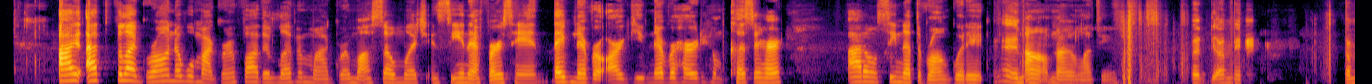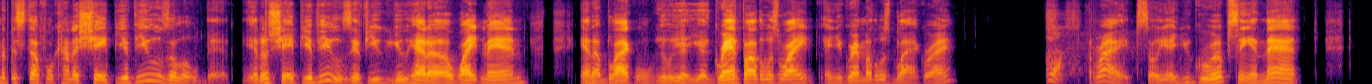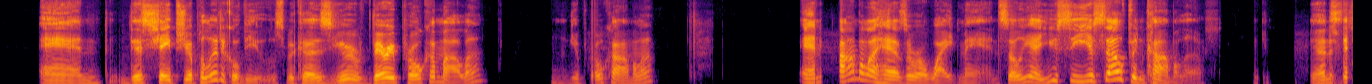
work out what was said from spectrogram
I I feel like growing up with my grandfather, loving my grandma so much and seeing that firsthand. They've never argued, never heard him cussing her. I don't see nothing wrong with it. And I'm not gonna lie to you. but I mean, some of this stuff will kind of shape your views a little bit. It'll shape your views. If you you had a white man and a black, your, your grandfather was white and your grandmother was black, right? Yeah. Right. So yeah, you grew up seeing that, and this shapes your political views because you're very pro Kamala. You're pro Kamala. And Kamala has her a white man. So yeah, you see yourself in Kamala. You understand?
